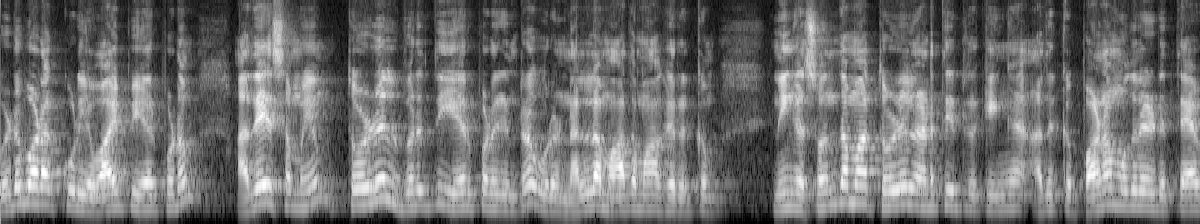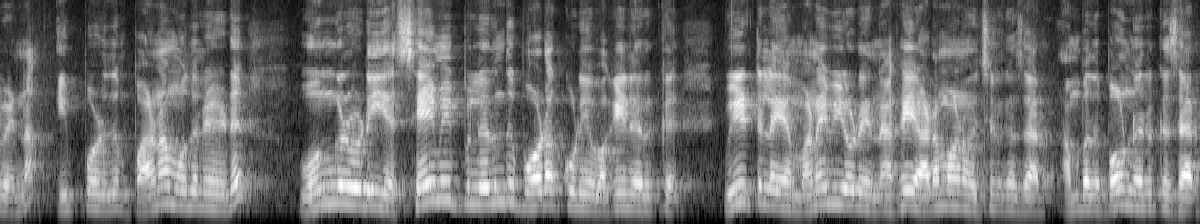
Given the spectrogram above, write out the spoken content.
விடுபடக்கூடிய வாய்ப்பு ஏற்படும். அதே சமயம் தொழில் விருத்தி ஏற்படுகின்ற ஒரு நல்ல மாதமாக இருக்கும். நீங்கள் சொந்தமாக தொழில் நடத்திட்டு இருக்கீங்க. அதுக்கு பண முதலீடு தேவைன்னா இப்பொழுதும் பண முதலீடு உங்களுடைய சேமிப்பிலிருந்து போடக்கூடிய வகையில் இருக்குது வீட்டில் என் மனைவியோடைய நகை அடமானம் வச்சுருக்கேன் சார். ஐம்பது பவுன் இருக்குது சார்.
